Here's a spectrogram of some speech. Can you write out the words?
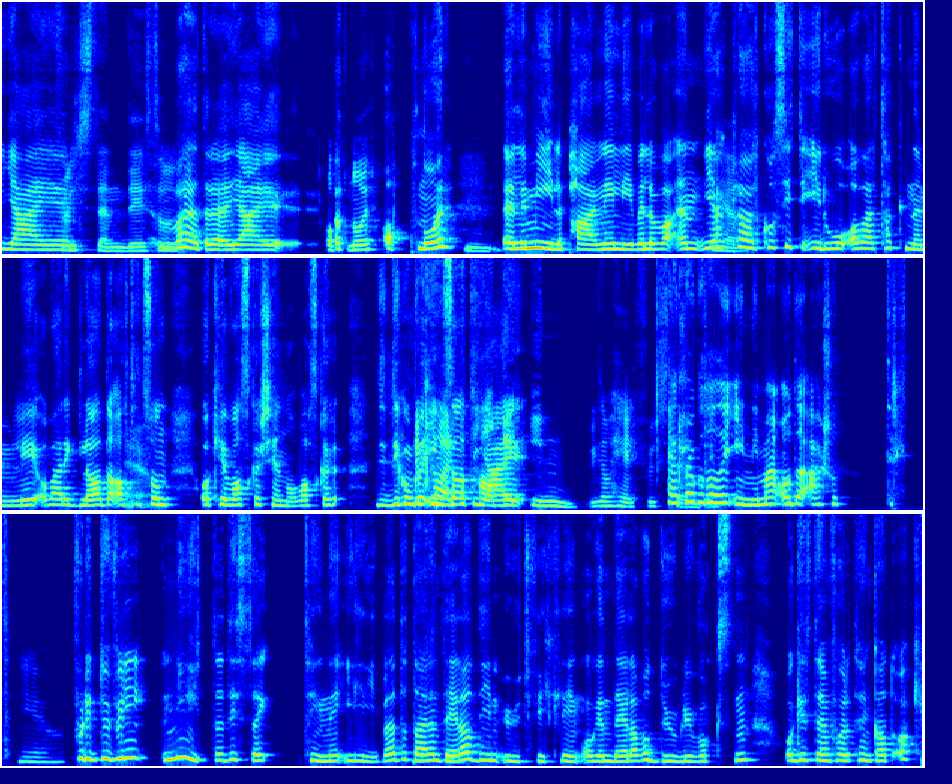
jeg Fullstendig så Hva heter det? Jeg oppnår. oppnår. Mm. Eller milepælene i livet. Eller hva en, Jeg klarer ikke å sitte i ro og være takknemlig og være glad. Det er alltid yeah. sånn OK, hva skal skje nå? Hva skal De, de kommer til å innse at jeg inn liksom. Jeg klarer ikke å ta det inn i meg, og det er så dritt. Yeah. Fordi du vil nyte disse tingene i livet. Dette er en del av din utvikling og en del av at du blir voksen. Og istedenfor å tenke at OK,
